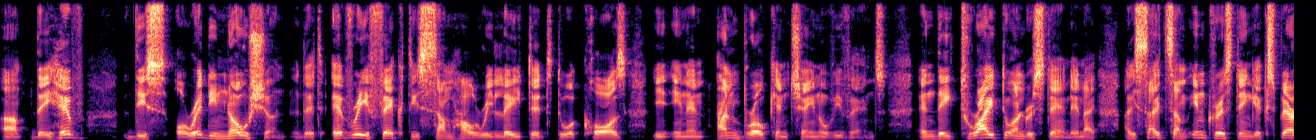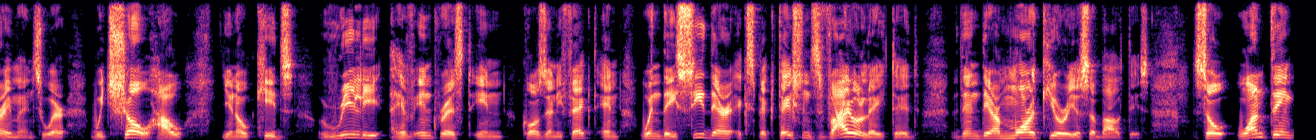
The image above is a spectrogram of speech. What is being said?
Uh, they have this already notion that every effect is somehow related to a cause in, in, an unbroken chain of events. And they try to understand. And I, I cite some interesting experiments where which show how, you know, kids really have interest in cause and effect. And when they see their expectations violated, then they are more curious about this. So one thing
